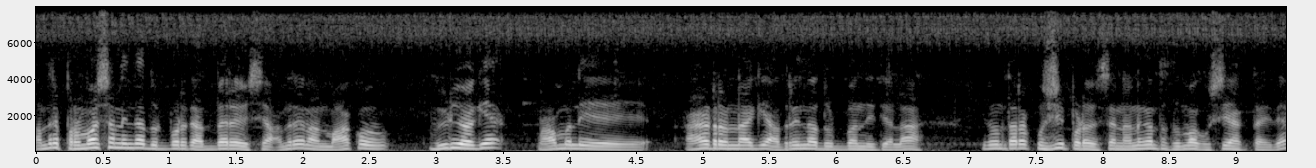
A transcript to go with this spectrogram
ಅಂದರೆ ಪ್ರಮೋಷನಿಂದ ದುಡ್ಡು ಬರುತ್ತೆ, ಅದು ಬೇರೆ ವಿಷಯ. ಅಂದರೆ ನಾನು ಮಾಕೋ ವೀಡಿಯೋಗೆ ಮಾಮೂಲಿ ಆ್ಯಡ್ ರನ್ ಆಗಿ ಅದರಿಂದ ದುಡ್ಡು ಬಂದಿದೆಯಲ್ಲ, ಇದೊಂಥರ ಖುಷಿ ಪಡೋ ವಿಷಯ ನನಗಂತೂ ತುಂಬ ಖುಷಿ ಆಗ್ತಾ ಇದೆ.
